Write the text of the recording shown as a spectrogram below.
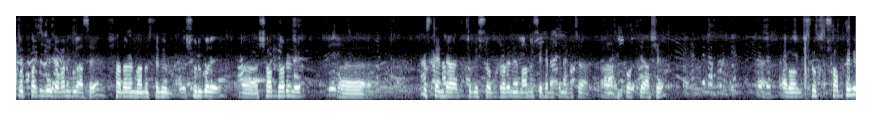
ফুটপাতে যে দোকানগুলো আছে সাধারণ মানুষ থেকে শুরু করে সব ধরনের স্ট্যান্ডার্ড থেকে সব ধরনের মানুষ এখানে কেনাকাটা করতে আসে। হ্যাঁ, এবং সব থেকে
